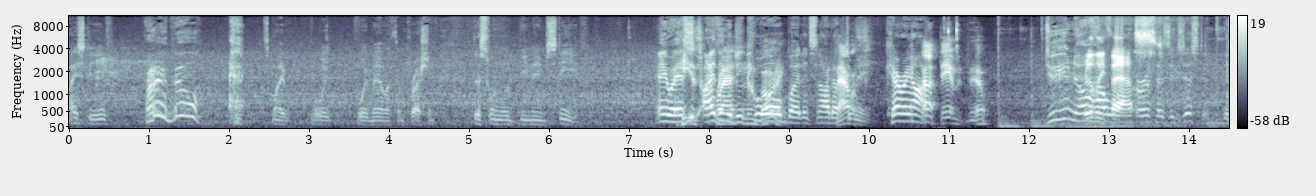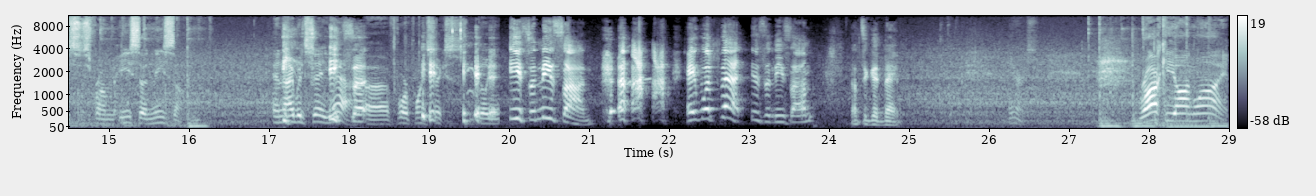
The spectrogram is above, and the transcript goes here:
Hi, Steve. Hey, Bill. it's my woolly, woolly mammoth impression. This one would be named Steve. Anyways, I think it'd be cool, burning. but it's not up That to was- me. Carry on. God damn it, Bill. Do you know Really how fast. long Earth has existed? This is from Isa Nissan. And I would say, yeah, uh, 4.6 billion. It's a Nissan. Hey, what's that? It's a Nissan. That's a good name. years. Rocky Online.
